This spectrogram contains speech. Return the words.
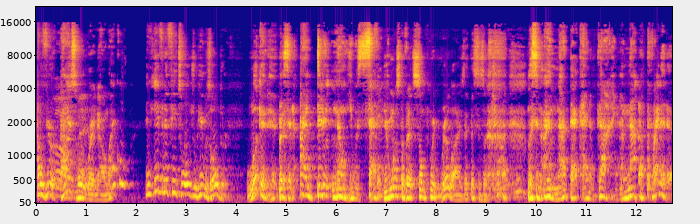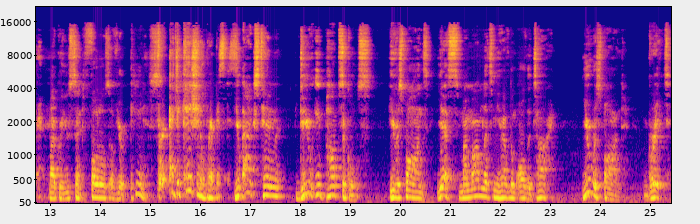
out of your Oh, asshole man. right now, Michael. And even if he told you he was older, look at him. Listen, I didn't know he was seven. You must have at some point realized that this is a child. Listen, I'm not that kind of guy. I'm not a predator. Michael, you sent photos of your penis. For educational purposes. You asked him, Do you eat popsicles? He responds, Yes, my mom lets me have them all the time. You respond, Great,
